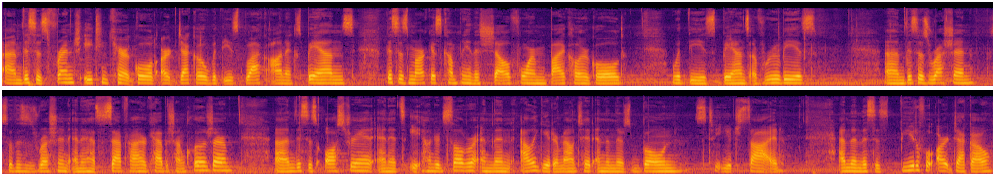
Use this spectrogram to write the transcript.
Um, this is French 18 karat gold art deco with these black onyx bands. This is Marcus Company, the shell form bicolor gold with these bands of rubies. Um, this is Russian, so this is Russian and it has a sapphire cabochon closure. Um, this is Austrian and it's 800 silver and then alligator mounted and then there's bones to each side. And then this is beautiful Art Deco.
